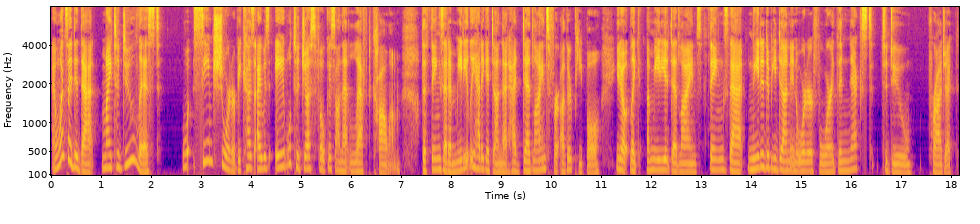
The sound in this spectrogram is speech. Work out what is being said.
And once I did that, my to do list seemed shorter because I was able to just focus on that left column, the things that immediately had to get done that had deadlines for other people, you know, like immediate deadlines, things that needed to be done in order for the next to do project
